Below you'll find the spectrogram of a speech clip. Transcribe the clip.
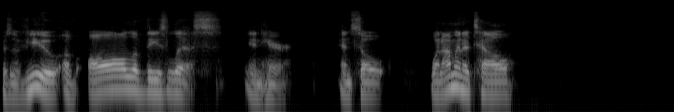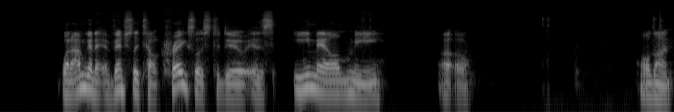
There's a view of all of these lists in here. And so what I'm going to tell, what I'm going to eventually tell Craigslist to do is email me. Uh-oh. Hold on.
